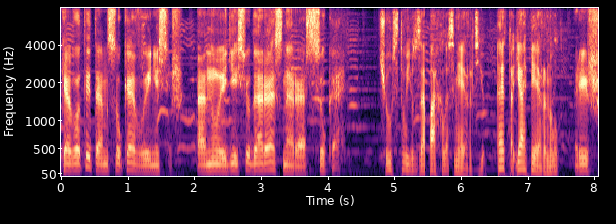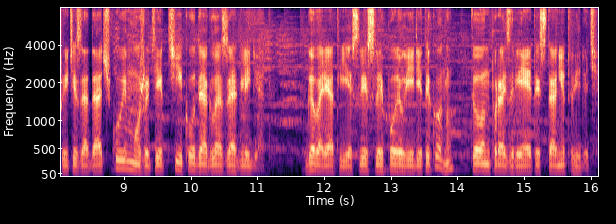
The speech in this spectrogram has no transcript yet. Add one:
Кого ты там, сука, вынесешь? А ну иди сюда раз на раз, сука. Чувствую запахло смертью, это я пернул. Решите задачку и можете идти куда глаза глядят. Говорят, если слепой увидит икону, то он прозреет и станет видеть.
